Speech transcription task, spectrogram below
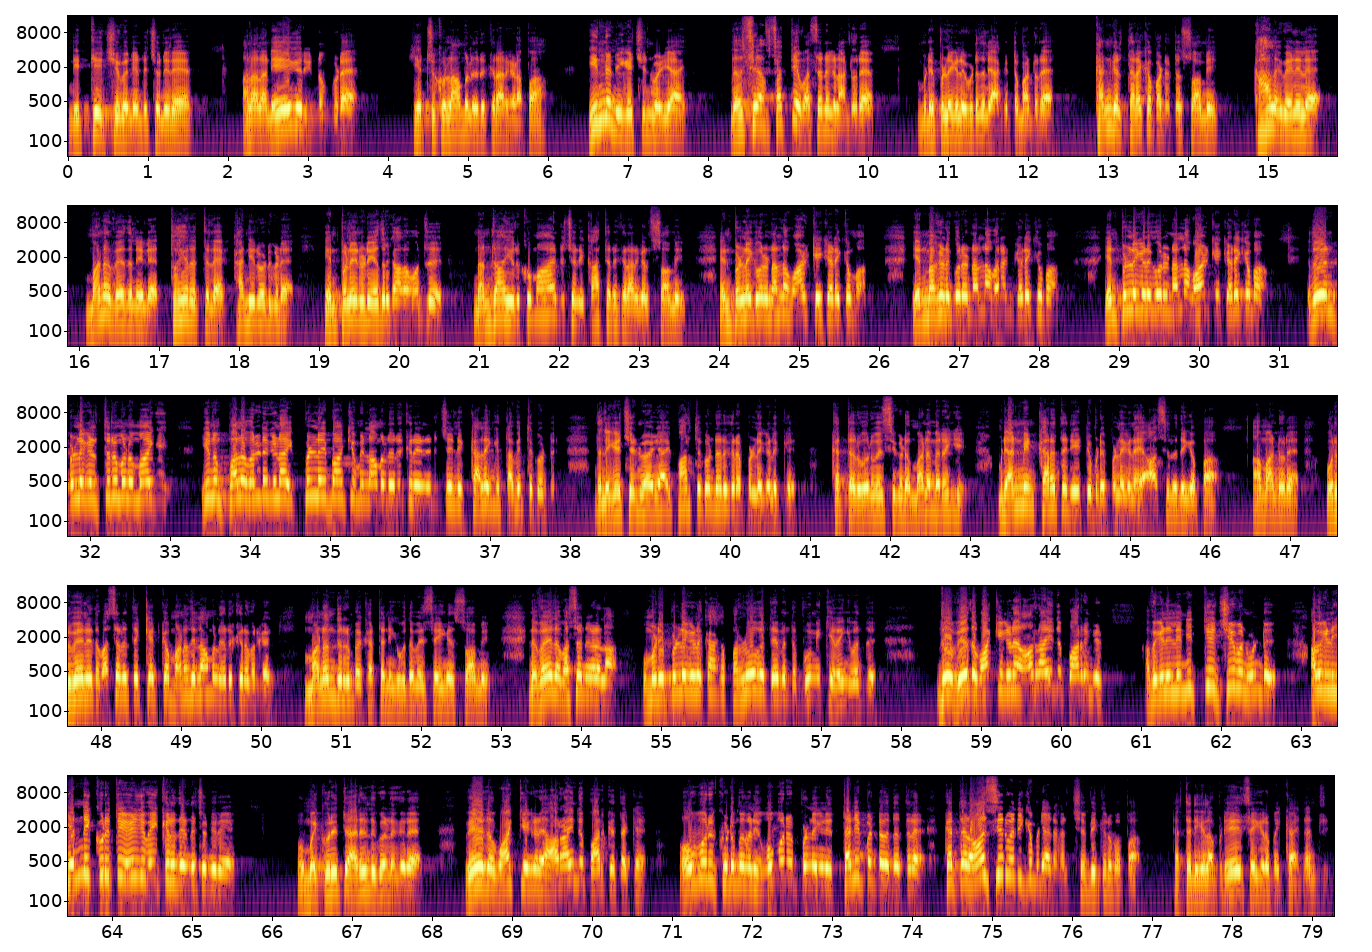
நித்திய ஜீவன் என்று சொன்னேன் ஆனால் அநேகர் இன்னும் கூட ஏற்றுக்கொள்ளாமல் இருக்கிறார்களப்பா இந்த நிகழ்ச்சியின் வழியாய் சத்திய வசனங்கள் ஆண்டுற நம்முடைய பிள்ளைகளை விடுதலை ஆக்கட்டும் ஆண்டுற கண்கள் திறக்கப்படட்டும் சுவாமி. காலை வேளையில மன வேதனையில துயரத்துல கண்ணீரோடு கூட என் பிள்ளையினுடைய எதிர்காலம் ஒன்று நன்றாய் இருக்குமா என்று சொல்லி காத்திருக்கிறார்கள் சுவாமி. என் பிள்ளைக்கு ஒரு நல்ல வாழ்க்கை கிடைக்குமா? என் மகளுக்கு ஒரு நல்ல வரன் கிடைக்குமா? என் பிள்ளைகளுக்கு ஒரு நல்ல வாழ்க்கை கிடைக்குமா? இது என் பிள்ளைகள் திருமணமாகி இன்னும் பல வருடங்களாய் பிள்ளை பாக்கியம் இல்லாமல் இருக்கிறேன் என்று சொல்லி கலங்கி தவித்து கொண்டு இந்த நிகழ்ச்சியின் வழியாய் பார்த்து கொண்டிருக்கிற பிள்ளைகளுக்கு கற்றர் ஒரு வயசு கூட மனமிறங்கி உடைய அன்பின் கரத்தை நீட்டு உடைய பிள்ளைகளை ஆசீர்வதிங்கப்பா. ஆமாண்டவரே ஒருவேளை இந்த வசனத்தை கேட்க மனதில்லாமல் இருக்கிறவர்கள் மனம் திரும்ப கத்த நீங்க உதவி செய்யுங்க சுவாமி. இந்த வேத வசனங்கள் எல்லாம் உம்முடைய பிள்ளைகளுக்காக பரலோக தேவன் இந்த பூமிக்கு இறங்கி வந்து இதோ வேத வாக்கியங்களை ஆராய்ந்து பாருங்கள். அவைகளிலே நித்திய ஜீவன் உண்டு. அவைகள் என்னை குறித்து எழுதி வைக்கிறது என்று சொன்னீரே. உம்மை குறித்து அறிந்து கொள்ளுகிற வேத வாக்கியங்களை ஆராய்ந்து பார்க்கத்தக்க ஒவ்வொரு குடும்பங்களையும் ஒவ்வொரு பிள்ளைகளையும் தனிப்பட்ட விதத்துல கத்தர் ஆசீர்வதிக்கும்படியா நாங்கள் செபிக்கிறோமப்பா கத்தை நீங்கள் அப்படியே செய்கிறமைக்காய். நன்றி.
